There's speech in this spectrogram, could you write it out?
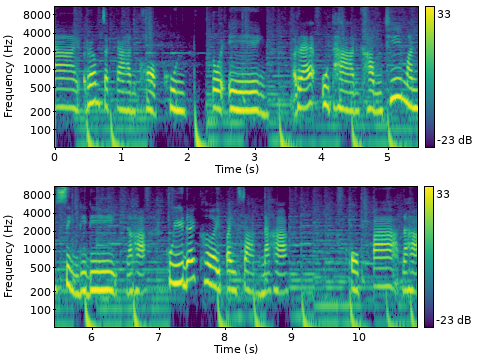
ง่ายๆ เริ่มจากการขอบคุณตัวเอง และอุทานคำที่มันสิ่งดีๆนะคะ ครูยุ้ยได้เคยไปฟังนะคะโอป้านะคะ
